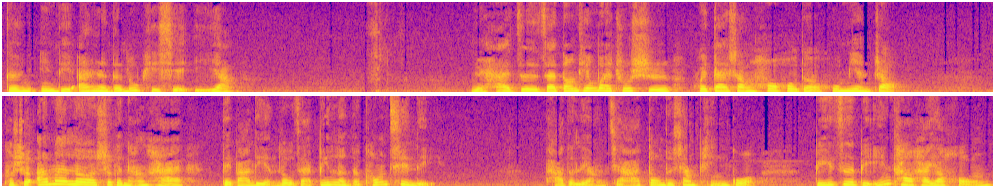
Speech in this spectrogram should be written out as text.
跟印第安人的鹿皮鞋一样。女孩子在冬天外出时会戴上厚厚的护面罩，可是阿曼乐是个男孩，得把脸露在冰冷的空气里。他的两颊冻得像苹果，鼻子比樱桃还要红。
